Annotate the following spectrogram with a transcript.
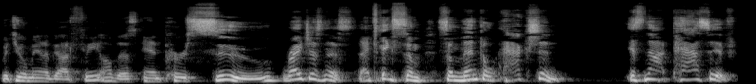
But you, O man of God, flee all this and pursue righteousness. That takes some, some mental action. It's not passive.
